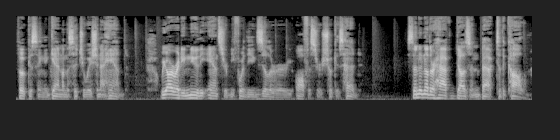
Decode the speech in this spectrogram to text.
focusing again on the situation at hand. We already knew the answer before the auxiliary officer shook his head. Send another half dozen back to the column,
